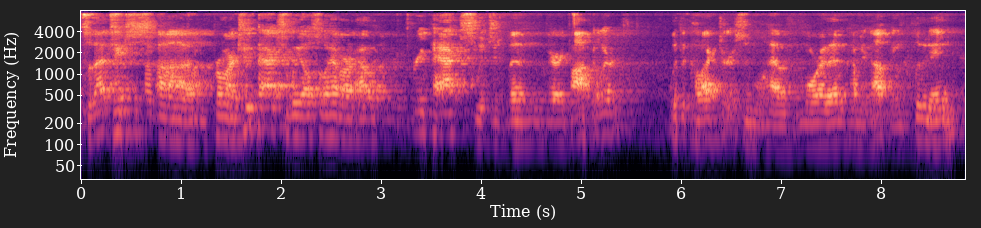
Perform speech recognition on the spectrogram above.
So that takes us uh, from our two packs. We also have our out three packs, which has been very popular with the collectors, and we'll have more of them coming up, including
